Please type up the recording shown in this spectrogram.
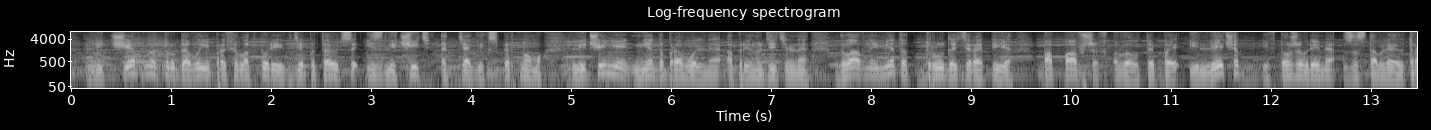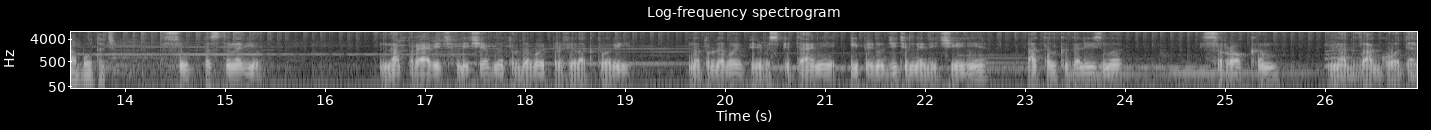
– лечебно-трудовые профилактории, где пытаются излечить от тяги к спиртному. Лечение не добровольное, а принудительное. Главный метод – трудотерапия. Попавших в ЛТП и лечат, и в то же время заставляют работать. Суд постановил направить в лечебно-трудовой профилакторий – на трудовое перевоспитание и принудительное лечение от алкоголизма сроком на два года.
